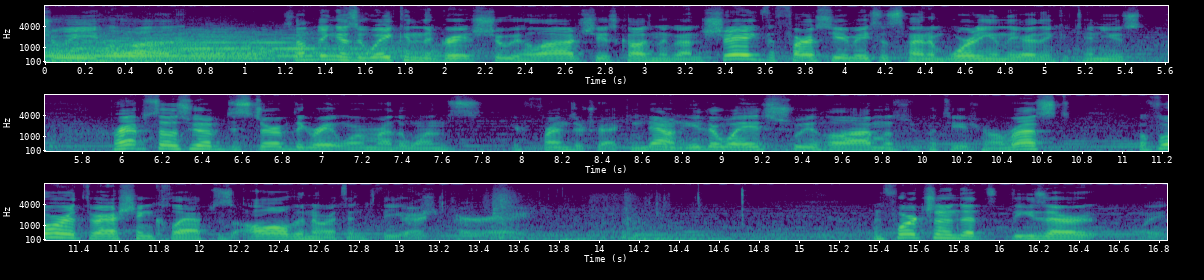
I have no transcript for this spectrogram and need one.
Shui Halad. Something has awakened the great Shui Halad. She is causing the ground to shake. The Farseer makes a sign of warding in the air, then continues. Perhaps those who have disturbed the Great Worm are the ones your friends are tracking down. Either way, Shui Halad must be put to eternal rest before her thrashing collapses all the north into the ocean. Victory. Unfortunate that these are. Wait,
